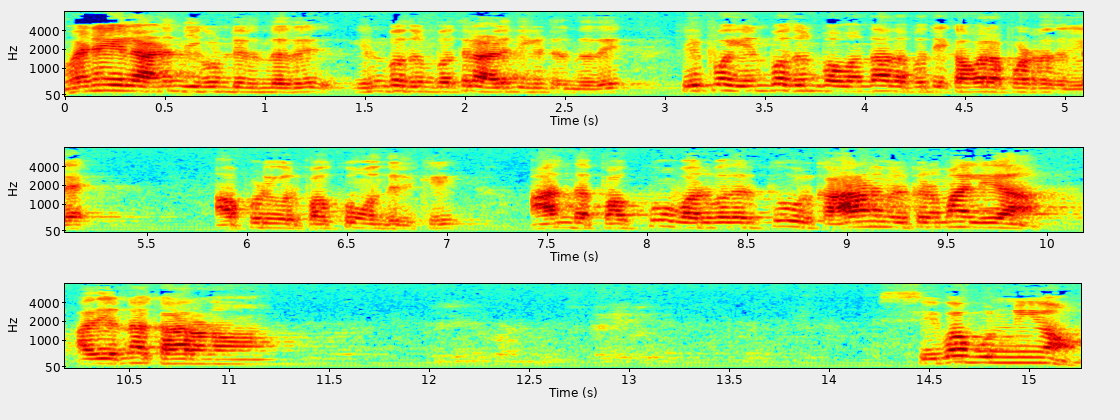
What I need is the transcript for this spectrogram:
வினையில அழுந்தி கொண்டிருந்தது இன்ப துன்பத்தில் அழுந்திக்கிட்டு இருந்தது. இப்போ இன்ப துன்பம் வந்து அதை பத்தி கவலைப்படுறது இல்லை அப்படி ஒரு பக்குவம் வந்திருக்கு. அந்த பக்குவம் வருவதற்கு ஒரு காரணம் இருக்கணுமா இல்லையா? அது என்ன காரணம்? சிவ புண்ணியம்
